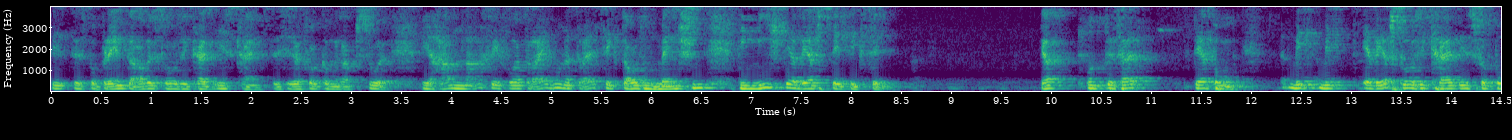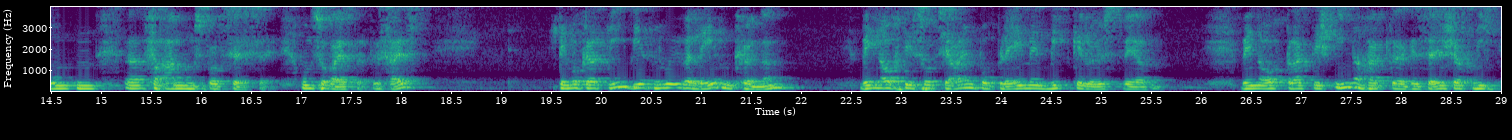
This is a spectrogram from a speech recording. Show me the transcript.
die, das Problem der Arbeitslosigkeit ist keins, das ist ja vollkommen absurd. Wir haben nach wie vor 330.000 Menschen, die nicht erwerbstätig sind. Ja, und deshalb der Punkt. Mit, mit Erwerbslosigkeit ist verbunden äh, Verarmungsprozesse und so weiter. Das heißt, Demokratie wird nur überleben können, wenn auch die sozialen Probleme mitgelöst werden. Wenn auch praktisch innerhalb der Gesellschaft nicht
